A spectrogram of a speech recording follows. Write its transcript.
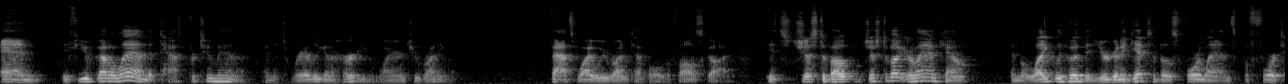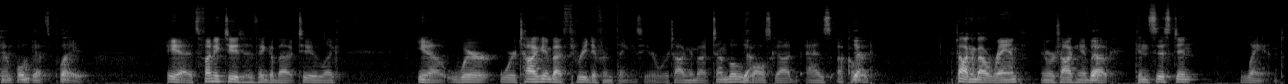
And if you've got a land that taps for two mana and it's rarely going to hurt you, why aren't you running it? That's why we run Temple of the False God. It's just about just about your land count and the likelihood that you're going to get to those four lands before Temple gets played. Yeah, it's funny too to think about too. Like, you know, we're we're talking about three different things here. We're talking about Temple of the Yeah. False God as a Yeah. card. We're talking about ramp, and we're talking about consistent land.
